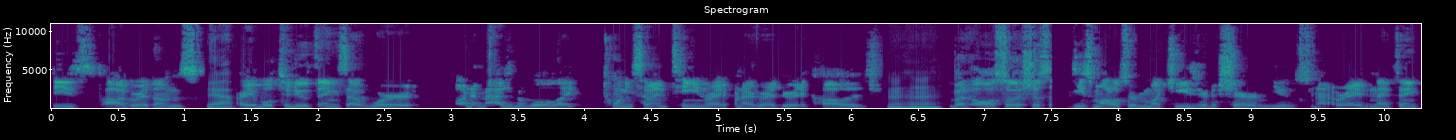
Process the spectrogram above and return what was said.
these algorithms yeah. are able to do things that were unimaginable like 2017 right when i graduated college mm-hmm. but also it's just like, these models are much easier to share and use now right and i think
